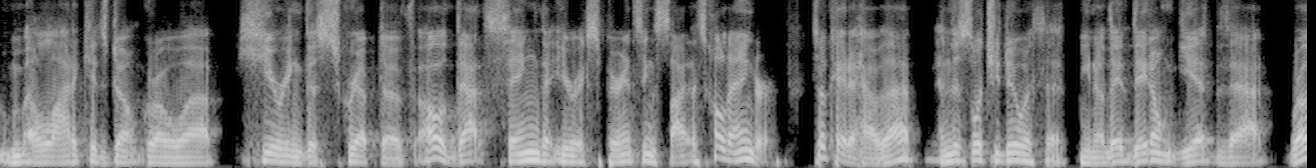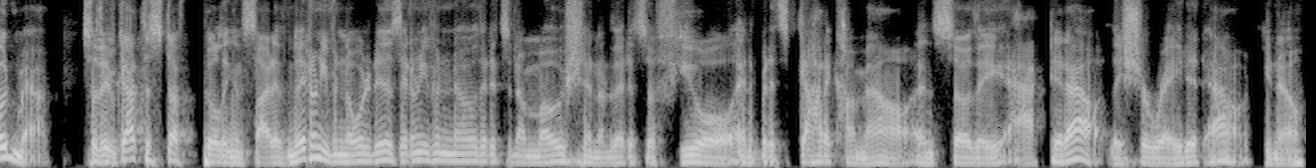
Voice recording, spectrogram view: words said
a lot of kids don't grow up hearing this script of, oh, that thing that you're experiencing side, it's called anger. It's okay to have that. And this is what you do with it. You know, they, they don't get that roadmap. So they've got the stuff building inside of them. They don't even know what it is. They don't even know that it's an emotion or that it's a fuel. And but it's got to come out. And so they act it out. They charade it out, you know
